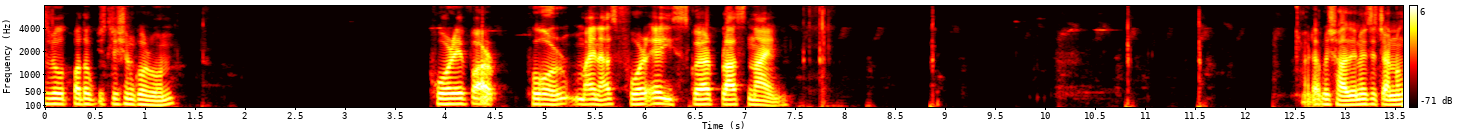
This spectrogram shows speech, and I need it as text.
ছিল উৎপাদক বিশ্লেষণ করুন। Four A power four minus four A square plus nine এটা আপনি স্বাধীন হয়েছে চার নং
